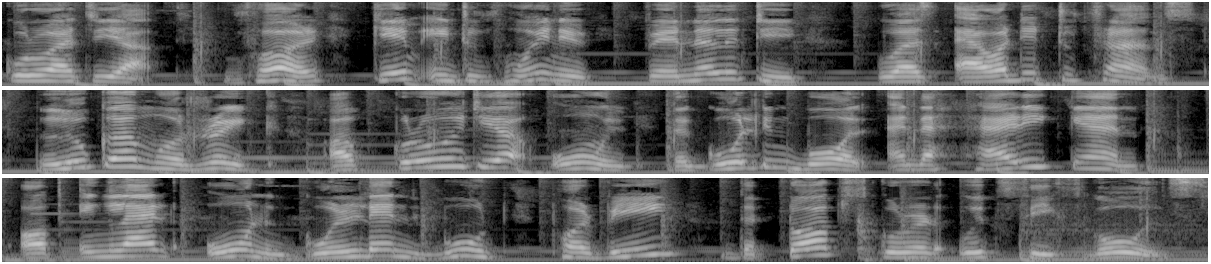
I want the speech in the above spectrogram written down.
Croatia. VAR came into when a penalty was awarded to France. Luka Modric of Croatia won the Golden Ball and the Harry Kane of England won Golden Boot for being the top scorer with 6 goals.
